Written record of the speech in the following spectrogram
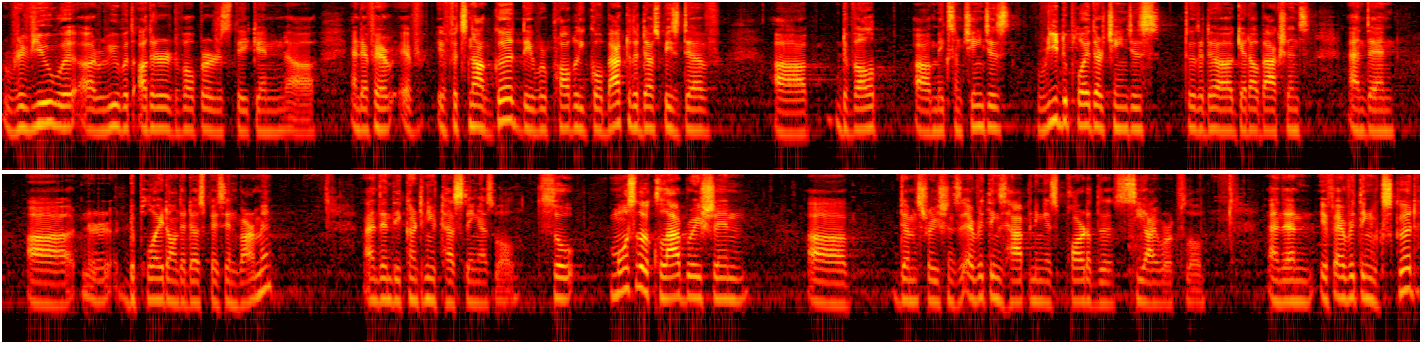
review uh, review with other developers. They can, uh, and if, if if it's not good, they will probably go back to the dev space dev, uh, develop, uh, make some changes, redeploy their changes to the GitHub Actions, and then deploy it on the dev space environment, and then they continue testing as well. So most of the collaboration demonstrations, everything's happening as part of the CI workflow. And then if everything looks good,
